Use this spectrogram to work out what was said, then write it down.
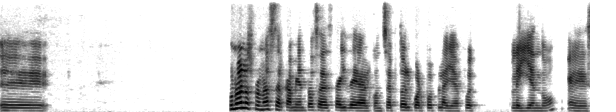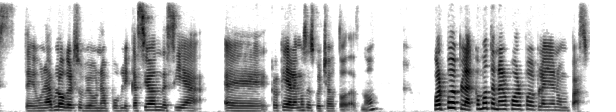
Eh, uno de los primeros acercamientos a esta idea, al concepto del cuerpo de playa, fue leyendo. Este, una blogger subió una publicación, decía, eh, creo que ya la hemos escuchado todas, ¿no? Cuerpo de playa, ¿cómo tener cuerpo de playa en un paso?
